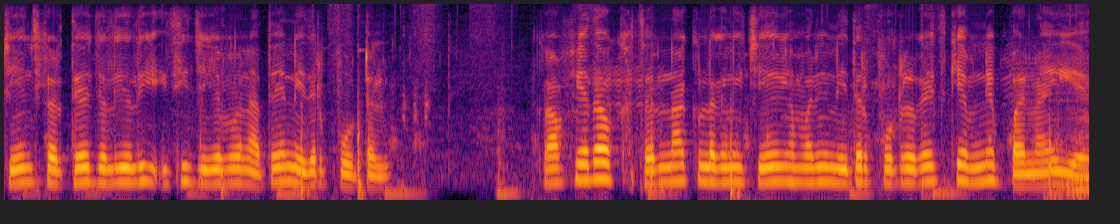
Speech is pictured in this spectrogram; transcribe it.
चेंज करते हैं जल्दी जल्दी इसी जगह पर बनाते हैं नीदर पोर्टल काफ़ी ज़्यादा खतरनाक लगनी चाहिए हमारी नीदर पोर्टल गाइज़ की हमने बनाई है.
